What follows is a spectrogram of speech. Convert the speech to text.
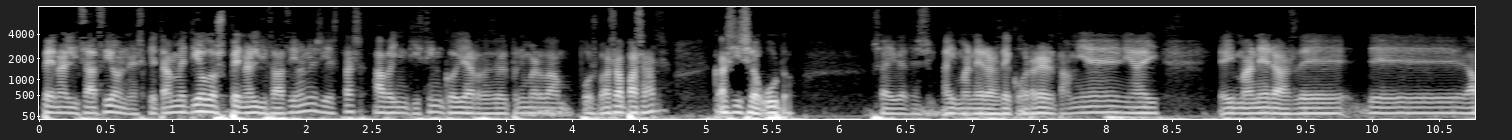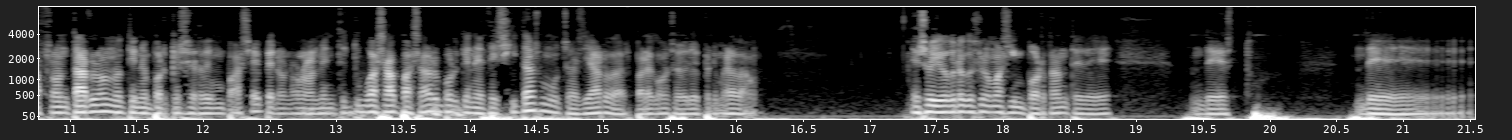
penalizaciones, que te han metido dos penalizaciones y estás a 25 yardas del primer down, pues vas a pasar casi seguro. O sea, hay veces, hay maneras de correr también y hay hay maneras de, afrontarlo, no tiene por qué ser de un pase, pero normalmente tú vas a pasar porque necesitas muchas yardas para conseguir el primer down. Eso yo creo que es lo más importante de, de esto, de,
